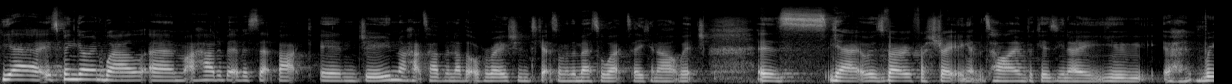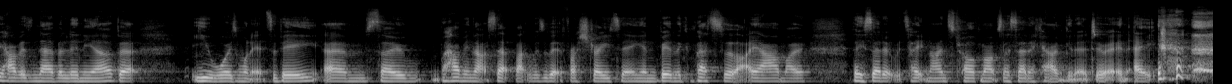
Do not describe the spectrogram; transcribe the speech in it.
Yeah, it's been going well. Um, I had a bit of a setback in June. I had to have another operation to get some of the metalwork taken out, which is yeah, it was very frustrating at the time because you know you rehab is never linear, but you always want it to be. Um, so having that setback was a bit frustrating, and being the competitor that I am, I they said it would take nine to twelve months. I said, okay, I'm going to do it in eight.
